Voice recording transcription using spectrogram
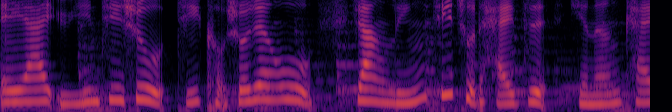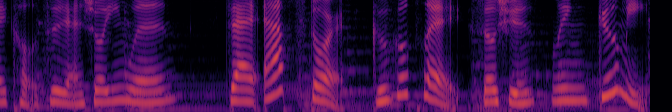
AI 语音技术及口说任务，让零基础的孩子也能开口自然说英文。在 App Store、Google Play 搜寻 Lingumi，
